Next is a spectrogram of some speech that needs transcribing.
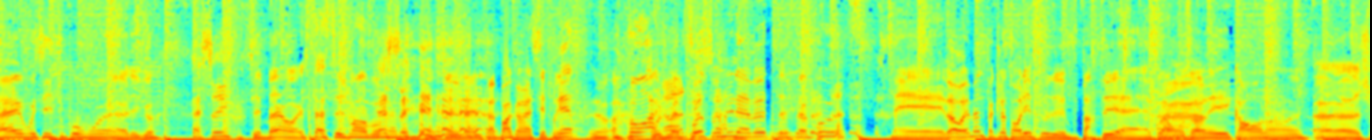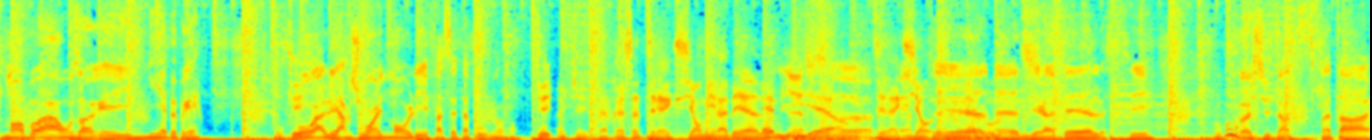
Hey, moi, c'est tout pour moi, euh, les gars. C'est assez? C'est bien, ouais, c'est assez, je m'en vais. C'est assez. Man. Fait pas encore assez frais. ouais, Faut que je me pousse. Faut que je me pousse. Mais, ben ouais, man. Fait que là, ton livre, toi, vous partez à quoi, Euh, 11h15, genre? Euh, je m'en vais à 11h30 à peu près. Pour aller à rejoindre mon livre Facette à peau, dans le fond. OK. OK. Après ça, direction Mirabelle. MTL. Puis, euh, Direction MTL, Nunavut. man, Mirabelle, c'est. Au proche des anticipateurs.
